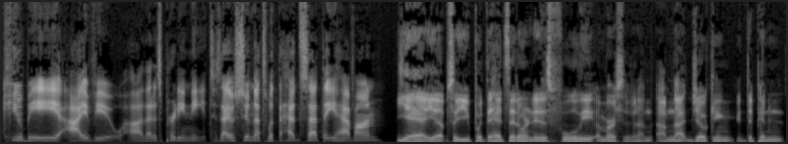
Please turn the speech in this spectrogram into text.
QB iView. Uh, that is pretty neat. I assume that's with the headset that you have on? Yeah, yep. So you put the headset on and it is fully immersive. And I'm I'm not joking. Depending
